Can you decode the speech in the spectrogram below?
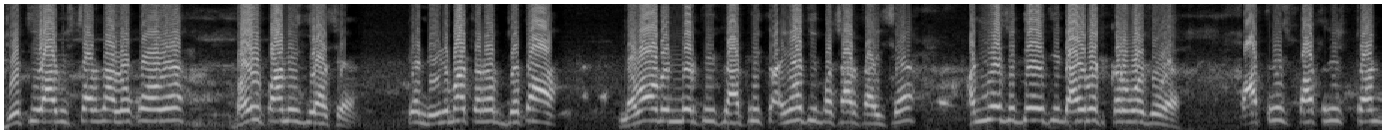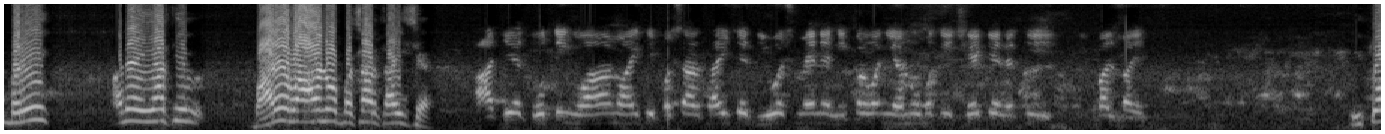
જેથી આ વિસ્તારના લોકો હવે ભય પામી ગયા છે કે નિરમા તરફ જતા નવા બંદરથી ટ્રાફિક અહીંયાથી પસાર થાય છે. અન્ય જગ્યાએથી ડાયવર્ટ કરવો જોઈએ. પાંત્રીસ પાંત્રીસ ટન ભરી અને અહીંયાથી ભારે વાહનો પસાર થાય છે. આજે તોતિંગ વાહનો અહીંથી પસાર થાય છે. દિવસ મહિને નીકળવાની અનુમતિ છે કે નથી ઇકબાલભાઈ? એ તો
